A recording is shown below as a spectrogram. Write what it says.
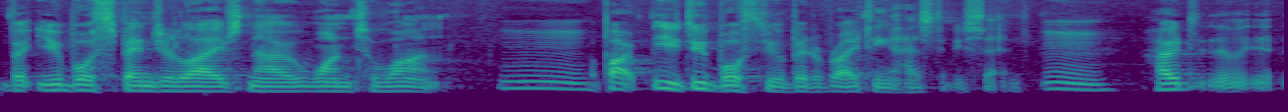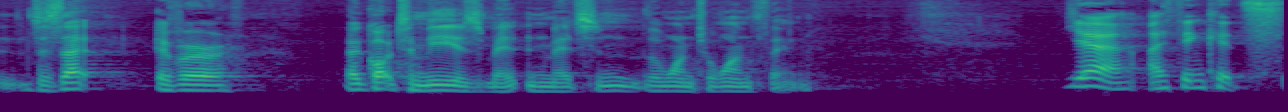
but you both spend your lives now one to one. Mm. Apart, you do both do a bit of writing, it has to be said. Mm. How does that ever? It got to me as in medicine, the one-to-one thing. Yeah, I think it's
